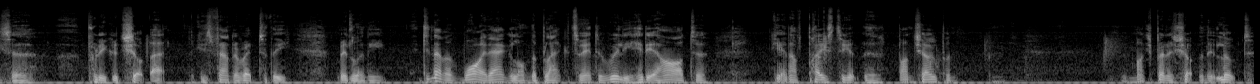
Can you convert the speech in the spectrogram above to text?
It's a pretty good shot that. He's found a red to the middle and he didn't have a wide angle on the black, so he had to really hit it hard to get enough pace to get the bunch open. Much better shot than it looked.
